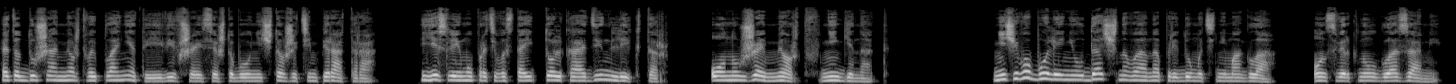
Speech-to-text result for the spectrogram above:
это душа мертвой планеты, явившаяся, чтобы уничтожить императора. Если ему противостоит только один ликтор, он уже мертв, Нигенат. Ничего более неудачного она придумать не могла. Он сверкнул глазами.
